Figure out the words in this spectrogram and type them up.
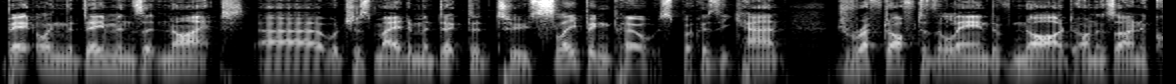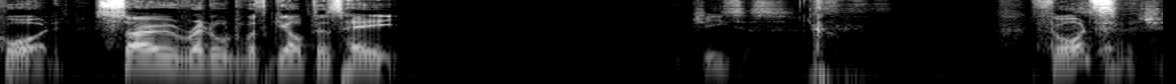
battling the demons at night, uh, which has made him addicted to sleeping pills because he can't drift off to the land of Nod on his own accord. So riddled with guilt is he. Jesus. Thoughts? Savage.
